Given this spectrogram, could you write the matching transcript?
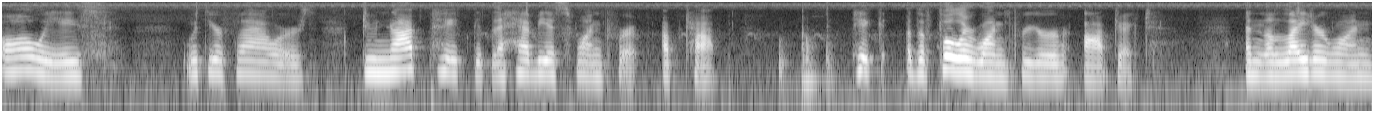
Always with your flowers, do not pick the heaviest one for up top. Pick the fuller one for your object and the lighter one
